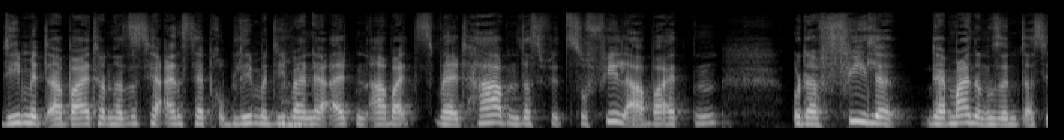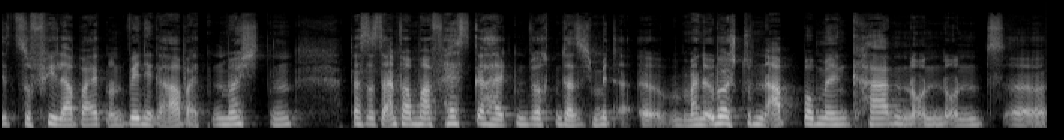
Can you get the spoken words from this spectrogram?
die Mitarbeiter, und das ist ja eines der Probleme, die mhm. wir in der alten Arbeitswelt haben, dass wir zu viel arbeiten oder viele der Meinung sind, dass sie zu viel arbeiten und weniger arbeiten möchten, dass es einfach mal festgehalten wird und dass ich mit äh, meine Überstunden abbummeln kann und, und äh,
